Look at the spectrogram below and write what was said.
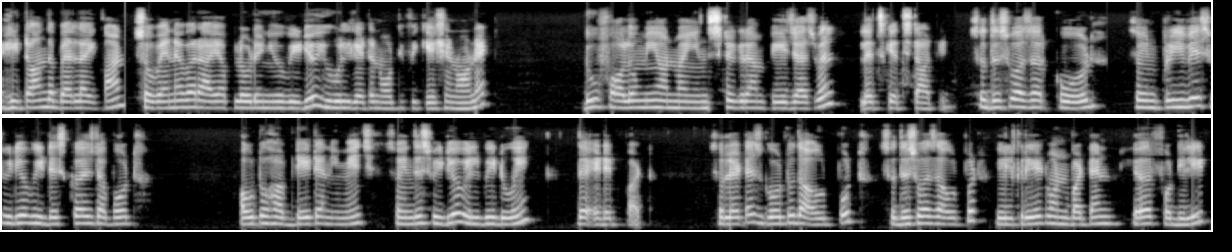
hit on the bell icon. So whenever I upload a new video, you will get a notification on it. Do follow me on my Instagram page as well. Let's get started. So this was our code. So in previous video, we discussed about how to update an image. So in this video, we'll be doing the edit part. So let us go to the output. So this was the output. We'll create one button here for delete.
